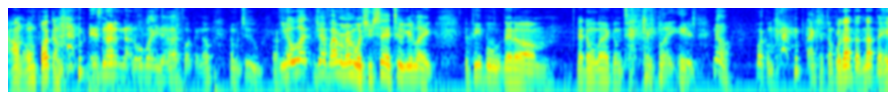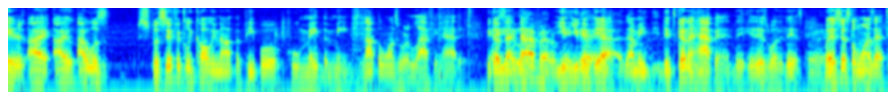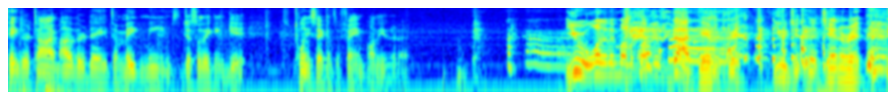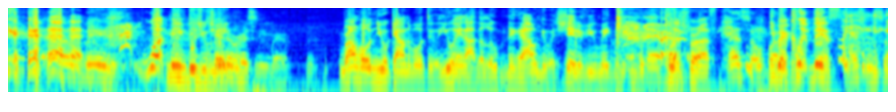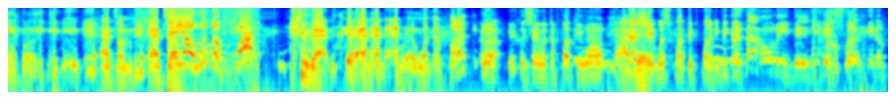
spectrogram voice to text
I don't know. Fuck them. it's not not nobody that I fucking know. Number two, you know what, Jeff? I remember what you said too. You're like the people that um that don't like them to be like haters. No, fuck them. I just don't. Well, care. not the not the haters. I I I was specifically calling out the people who made the memes, not the ones who were laughing at it. Because you that, can that laugh at 'em, you, yeah, can yeah. I mean, it's gonna happen. It, it is what it is. Right. But it's just the ones that take their time out of their day to make memes just so they can get 20 seconds of fame on the internet. You were one of them motherfuckers. God damn it, Vic. You j- degenerate. Oh. What meme did you make? Generously, bro. Bro, I'm holding you accountable too. You ain't out the loop, nigga. I don't give a shit if you make clips for us. That's so funny. You better clip this. That shit's so funny. add some, add some Hey yo, what the fuck? to that. what the fuck? Uh, you can say what the fuck you want. God that damn. shit was fucking funny because not only did you get stuck in a,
